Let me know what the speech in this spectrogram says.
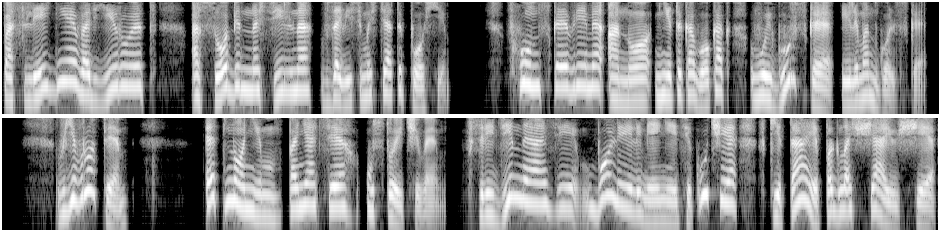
последнее варьирует особенно сильно в зависимости от эпохи. В хунское время оно не таково, как в уйгурское или монгольское. В Европе Этноним – понятие устойчивое. В Срединной Азии более или менее текучее, в Китае поглощающее,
